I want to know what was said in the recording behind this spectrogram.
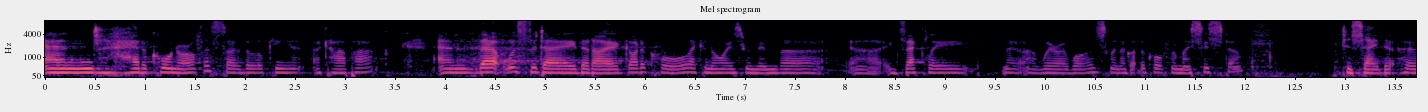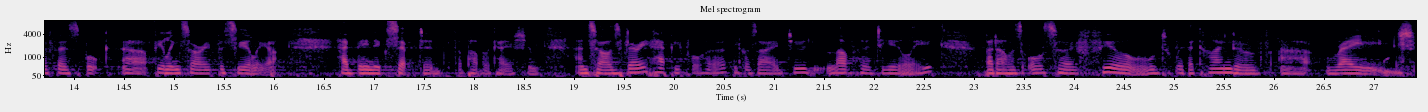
and had a corner office overlooking a, car park. And that was the day that I got a call. I can always remember uh, exactly uh, where I was when I got the call from my sister to say that her first book, uh, Feeling Sorry for Celia, had been accepted for publication. And so I was very happy for her because I do love her dearly, but I was also filled with a kind of uh, rage,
